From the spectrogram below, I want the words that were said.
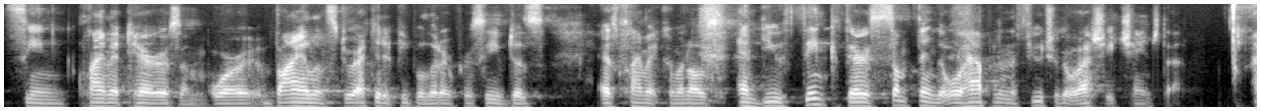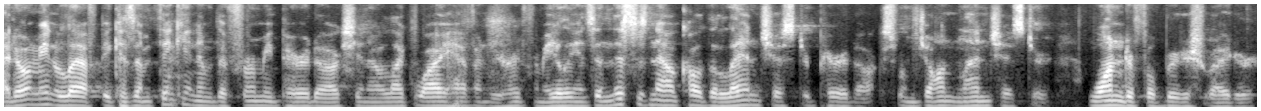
seen climate terrorism or violence directed at people that are perceived as as climate criminals? And do you think there's something that will happen in the future that will actually change that? I don't mean to laugh because I'm thinking of the Fermi paradox, you know, like why haven't we heard from aliens? And this is now called the Lanchester paradox from John Lanchester, wonderful British writer,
